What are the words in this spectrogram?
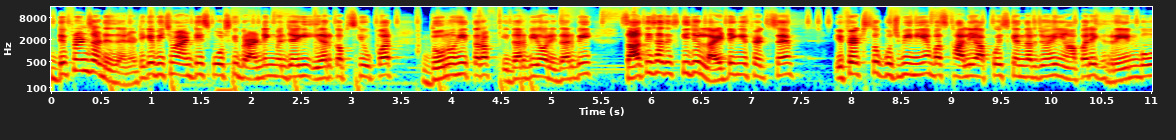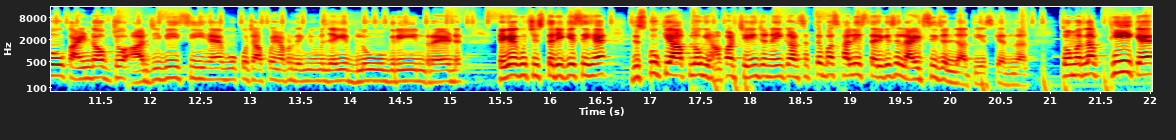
डिफरेंट सा डिज़ाइन है, ठीक है? बीच में एंटी स्पोर्ट्स की ब्रांडिंग मिल जाएगी ईयर कप्स के ऊपर, दोनों ही तरफ़, इधर भी और इधर भी। साथ ही साथ इसकी जो लाइटिंग इफेक्ट्स है इफेक्ट्स तो कुछ भी नहीं है, बस खाली आपको इसके अंदर जो है यहाँ पर एक रेनबो काइंड ऑफ़ जो आरजीबी सी है, वो कुछ आपको यहाँ पर देखने को मिल जाएगी। ब्लू ग्रीन रेड ठीक है? कुछ इस तरीके से है, जिसको कि आप लोग यहाँ पर चेंज नहीं कर सकते, बस खाली इस तरीके से लाइट सी जल जाती है इसके अंदर। तो मतलब ठीक है,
